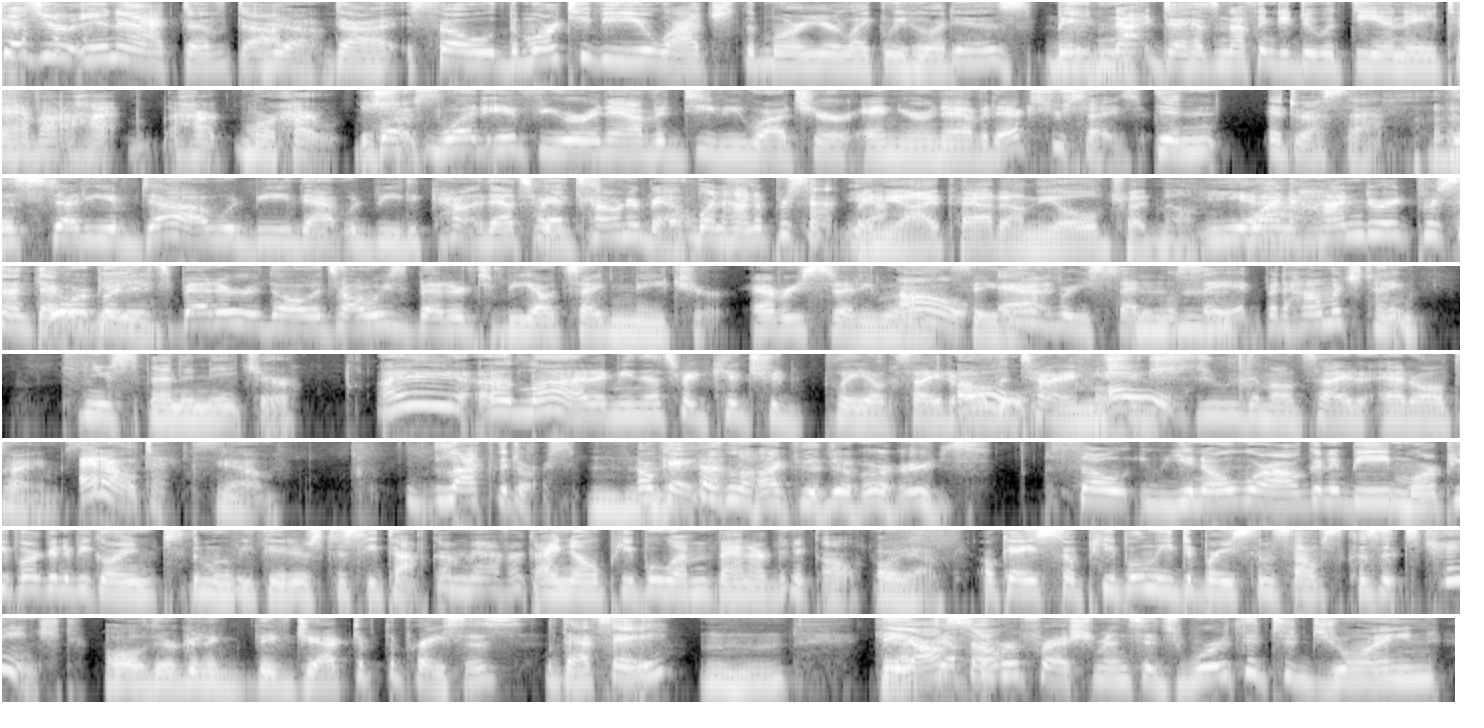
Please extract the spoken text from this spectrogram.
Because you're inactive. Duh, Yeah. duh. So the more TV you watch, the more your likelihood is. Ba- Mm-hmm. Not that has nothing to do with DNA to have a heart, heart more heart issues. But what if you're an avid TV watcher and you're an avid exerciser? Didn't address that. The study of duh would be that would be to count. That's how you counterbalance. One hundred percent. Bring the iPad on the old treadmill. Yeah. One hundred percent. That or, would be. but it's better though. It's always better to be outside in nature. Every study will oh, say that. Mm-hmm. every study will say it. But how much time can you spend in nature? I a lot. I mean, that's why kids should play outside all Oh, the time. You oh. should do them outside at all times. At all times. Yeah. Lock the doors. Mm-hmm. Okay. Lock the doors. So, you know, we're all going to be, more people are going to be going to the movie theaters to see Top Gun Maverick. I know people who haven't been are going to go. Oh yeah. Okay, so people need to brace themselves because it's changed. Oh, they're gonna. They've jacked up the prices. That's A. Mm-hmm. They Jacked also- up the refreshments. It's worth it to join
